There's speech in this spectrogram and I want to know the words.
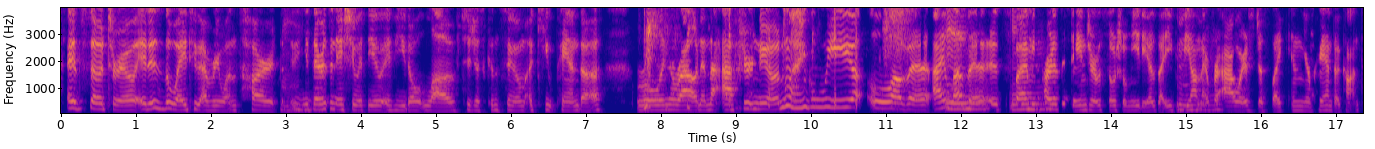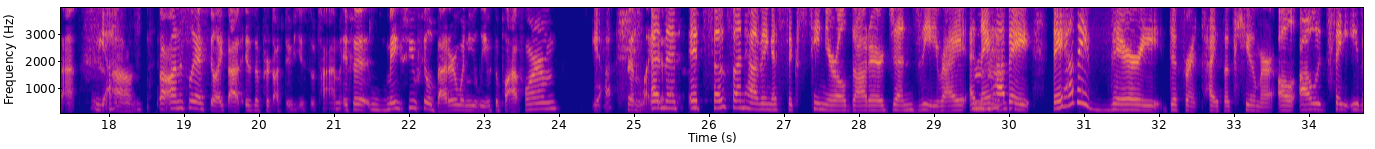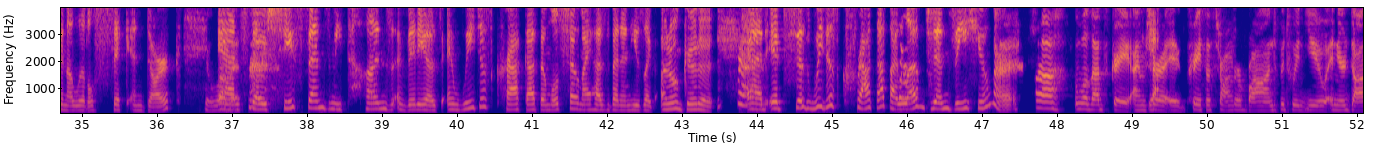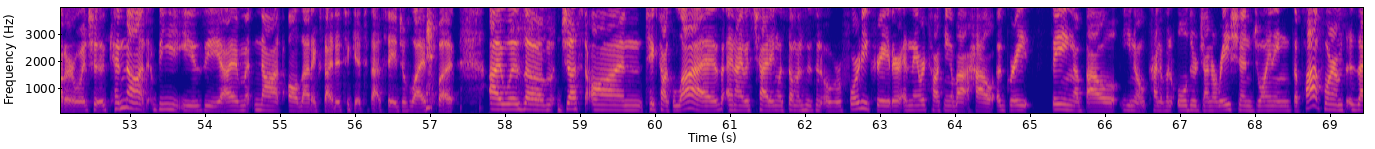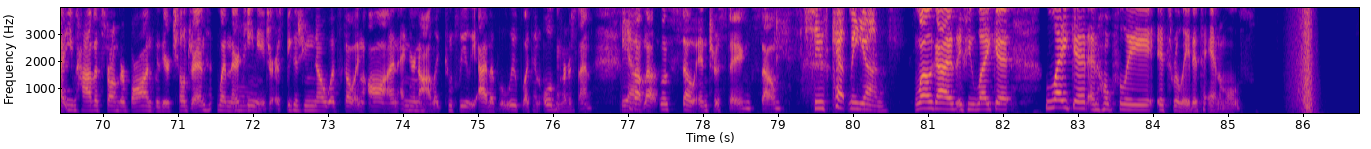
It's so true. It is the way to everyone's heart. Mm-hmm. There's an issue with you if you don't love to just consume a cute panda rolling around in the afternoon. Like we love it. I love mm-hmm. it. It's mm-hmm. I mean part mm-hmm. of the danger of social media is that you can be mm-hmm. on there for mm-hmm. hours just like in your panda content. Yeah. Um, but honestly, I feel like that is a productive use of time. If it makes you feel better when you leave the platform, yeah. Like and it. then it's so fun having a 16 year old daughter gen z right? And mm-hmm. they have a they have a very different type of humor. I'll, i would say even a little sick and dark. And so she sends me tons of videos and we just crack up and we'll show my husband and he's like i don't get it. And it's just we just crack up. I love gen z humor uh, well, that's great. I'm sure yeah. it creates a stronger bond between you and your daughter, which uh, cannot be easy. I'm not all that excited to get to that stage of life, but I was um, just on TikTok Live and I was chatting with someone who's an over 40 creator, and they were talking about how a great thing about you know kind of an older generation joining the platforms is that you have a stronger bond with your children when they're mm. teenagers because you know what's going on and you're mm. not like completely out of the loop like an old mm. person yeah I thought that was so interesting so she's kept me young well guys if you like it like it and hopefully it's related to animals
